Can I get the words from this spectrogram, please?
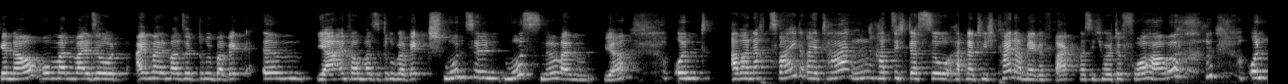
Genau, wo man mal so einmal mal so drüber weg, ähm, ja, einfach mal so drüber wegschmunzeln muss, ne, weil, ja. Und aber nach zwei, drei Tagen hat sich das so, hat natürlich keiner mehr gefragt, was ich heute vorhabe. Und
